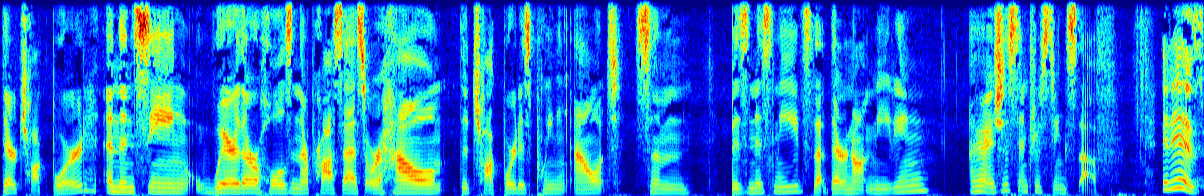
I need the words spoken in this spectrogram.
their chalkboard and then seeing where there are holes in their process or how the chalkboard is pointing out some business needs that they're not meeting. It's just interesting stuff. It is.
